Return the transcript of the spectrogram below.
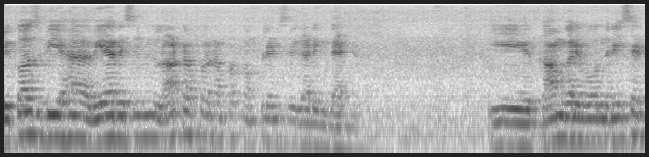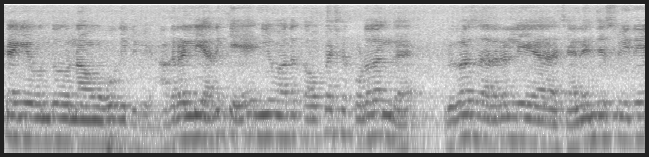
Because we have we are receiving lot of ಏನಪ್ಪ ಕಂಪ್ಲೇಂಟ್ಸ್ ರಿಗಾರ್ಡಿಂಗ್ ದ್ಯಾಟ್ ಈ ಕಾಮಗಾರಿ ಒಂದು ರೀಸೆಂಟಾಗಿ ಒಂದು ನಾವು ಹೋಗಿದ್ವಿ. ಅದರಲ್ಲಿ ಅದಕ್ಕೆ ನೀವು ಅದಕ್ಕೆ ಅವಕಾಶ ಕೊಡದಂಗೆ ಬಿಕಾಸ್ ಅದರಲ್ಲಿ ಚಾಲೆಂಜಸ್ಸು ಇದೆ.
